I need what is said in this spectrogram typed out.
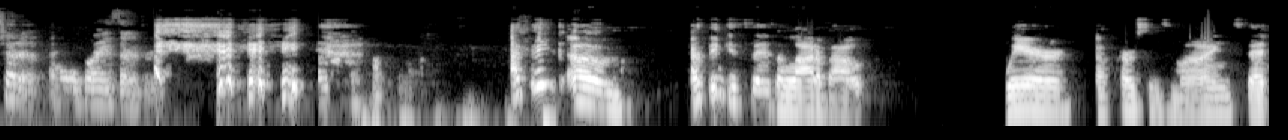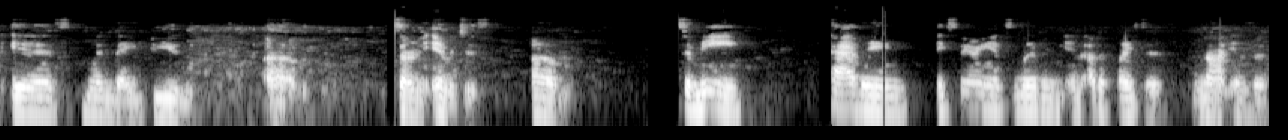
Shut up! I had brain surgery. I think um I think it says a lot about where a person's mindset is when they view um, certain images. Um, to me, having experience living in other places, not in the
